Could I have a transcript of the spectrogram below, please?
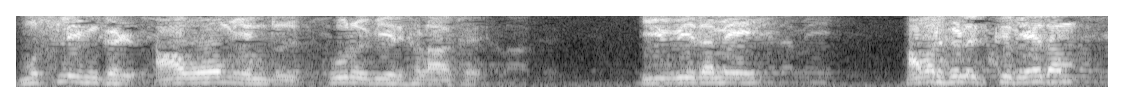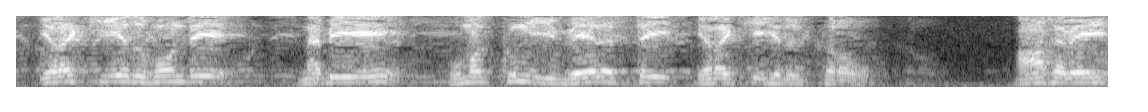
முஸ்லிம்கள் ஆவோம் என்று கூறுவீர்களாக. இவ்விதமே அவர்களுக்கு வேதம் இறக்கியது போன்றே நபியே உமக்கும் இவ்வேதத்தை இறக்கியிருக்கிறோம். ஆகவே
